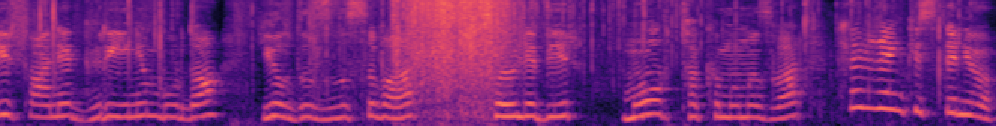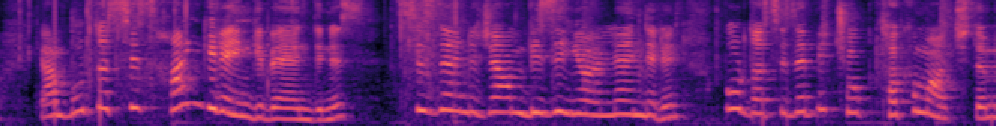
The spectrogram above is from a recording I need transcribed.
Bir tane gri'nin burada yıldızlısı var. Şöyle bir mor takımımız var. Her renk isteniyor. Yani burada siz hangi rengi beğendiniz? Sizden ricam bizi yönlendirin. Burada size birçok takım açtım.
